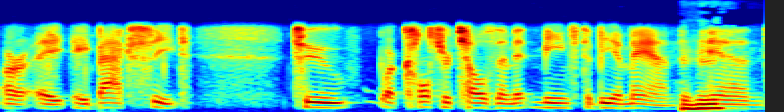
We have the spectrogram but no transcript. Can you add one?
or a, a back seat to what culture tells them it means to be a man. Mm-hmm. And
